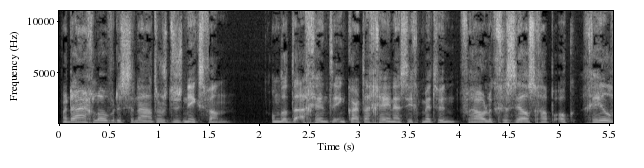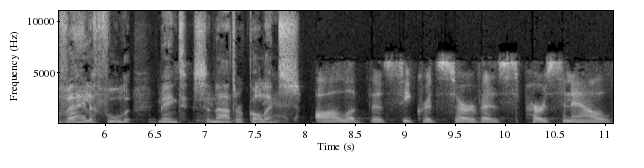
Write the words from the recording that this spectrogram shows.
Maar daar geloven de senators dus niks van omdat de agenten in Cartagena zich met hun vrouwelijk gezelschap ook geheel veilig voelden, meent senator Collins. All of the Secret Service personnel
